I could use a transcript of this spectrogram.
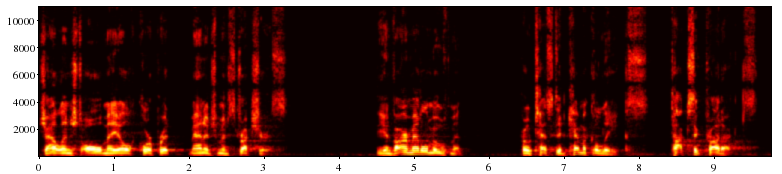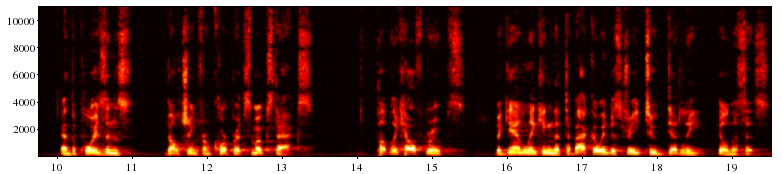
challenged all male corporate management structures. The environmental movement protested chemical leaks, toxic products, and the poisons belching from corporate smokestacks. Public health groups began linking the tobacco industry to deadly illnesses,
